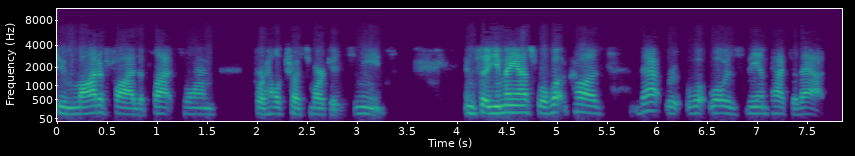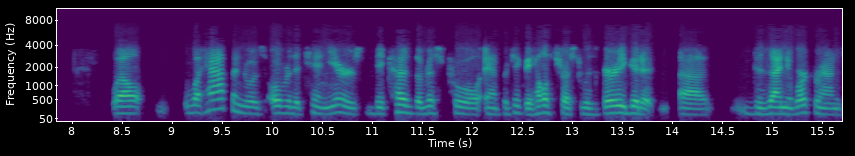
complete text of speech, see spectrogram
to modify the platform for health trust markets needs. And so you may ask, well, what caused that? What, what was the impact of that? Well, what happened was over the 10 years, because the risk pool and particularly Health Trust was very good at uh, designing workarounds,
